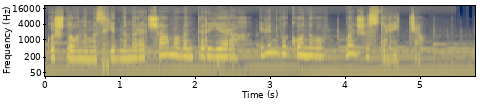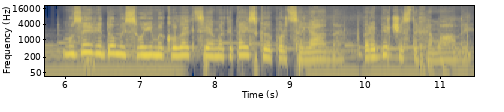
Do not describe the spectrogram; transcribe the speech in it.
коштовними східними речами в інтер'єрах він виконував менше століття. Музей відомий своїми колекціями китайської порцеляни, перебірчастих емалей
